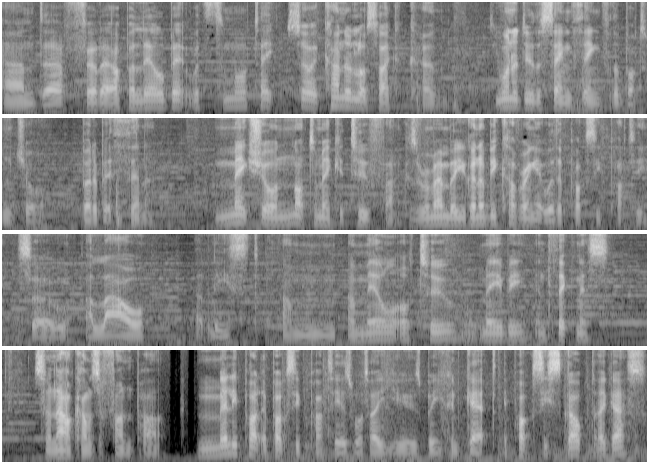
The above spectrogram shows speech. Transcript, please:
and uh, filled it up a little bit with some more tape. So it kind of looks like a cone. You want to do the same thing for the bottom jaw, but a bit thinner. Make sure not to make it too fat, because remember you're going to be covering it with epoxy putty, so allow at least um, a mil or two, maybe, in thickness. So now comes the fun part. Milliput epoxy putty is what I use, but you can get epoxy sculpt, I guess,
